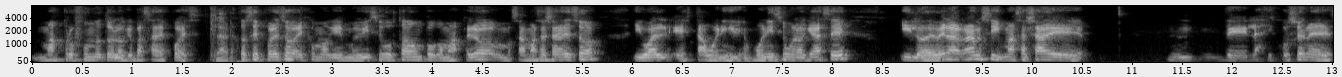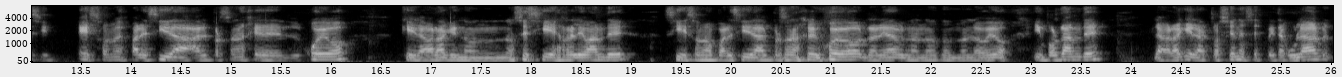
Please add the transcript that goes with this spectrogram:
más profundo todo lo que pasa después. Claro. Entonces, por eso es como que me hubiese gustado un poco más, pero, o sea, más allá de eso, igual está buenísimo, buenísimo lo que hace. Y lo de Bella Ramsey, más allá de, de las discusiones de si eso no es parecida al personaje del juego, que la verdad que no, sé si es relevante, si eso no es parecida al personaje del juego, en realidad no, lo veo importante. La verdad que la actuación es espectacular,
